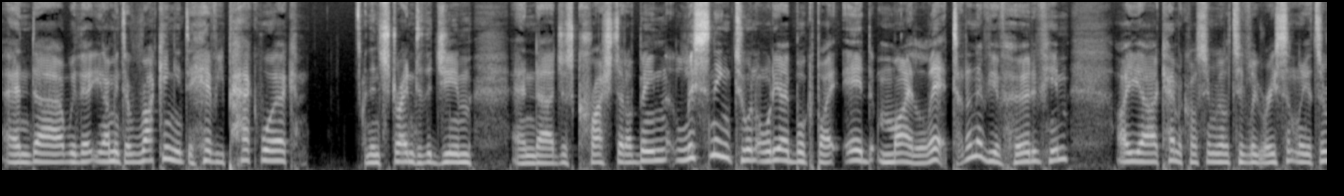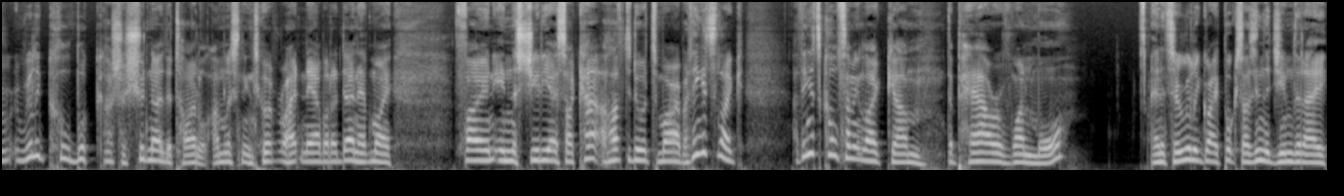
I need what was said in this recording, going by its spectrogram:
and uh, with it, you know, I'm into rucking, into heavy pack work. And then straight into the gym and uh, just crushed it. I've been listening to an audiobook by Ed Mylett. I don't know if you've heard of him. I uh, came across him relatively recently. It's a really cool book. Gosh, I should know the title. I'm listening to it right now, but I don't have my phone in the studio, so I can't. I'll have to do it tomorrow. But I think it's like, I think it's called something like um, The Power of One More. And it's a really great book. So I was in the gym today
